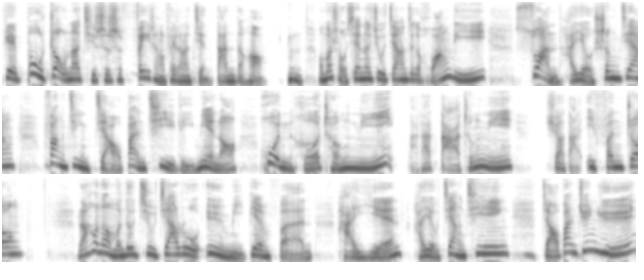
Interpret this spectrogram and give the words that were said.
给步骤呢，其实是非常非常简单的哈。嗯，我们首先呢就将这个黄梨、蒜还有生姜放进搅拌器里面哦，混合成泥，把它打成泥，需要打一分钟。然后呢，我们都就加入玉米淀粉、海盐，还有酱青，搅拌均匀，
